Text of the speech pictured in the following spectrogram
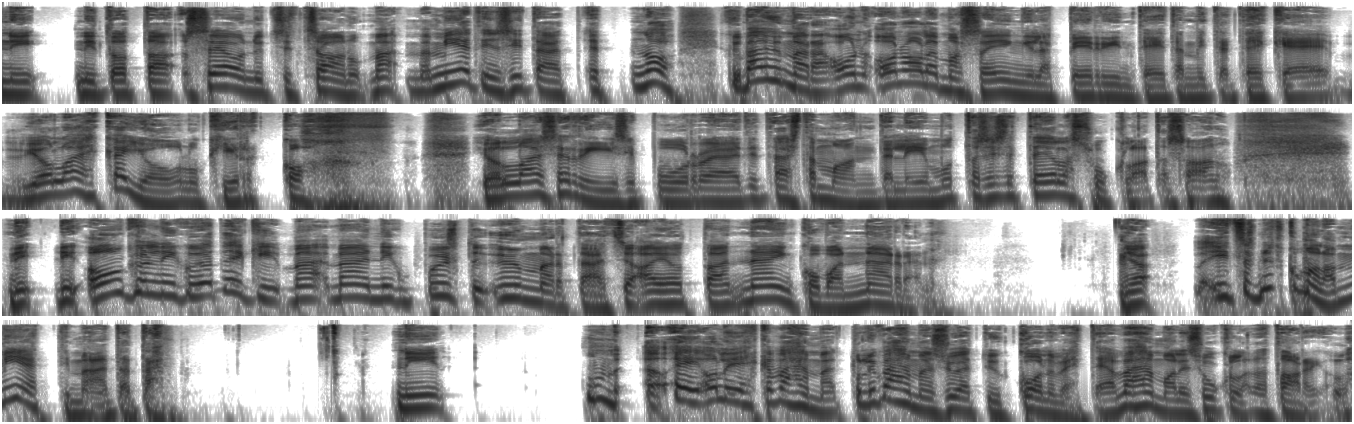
Ni, niin tota, se on nyt sitten saanut. Mä, mä, mietin sitä, että et, no, kyllä mä ymmärrän, on, on olemassa engillä perinteitä, mitä tekee. Jolla ehkä joulukirkko, jollain se riisipuuro ja etsitään sitä manteliin, mutta siis ettei olla suklaata saanut. Ni, niin on kyllä niin kuin jotenkin, mä, mä en niin kuin pysty ymmärtämään, että se aiheuttaa näin kovan närän. Ja itse asiassa nyt kun mä alan miettimään tätä, niin ei, oli ehkä vähemmän, tuli vähemmän syötyä konvehteja, vähemmän oli suklaata tarjolla.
